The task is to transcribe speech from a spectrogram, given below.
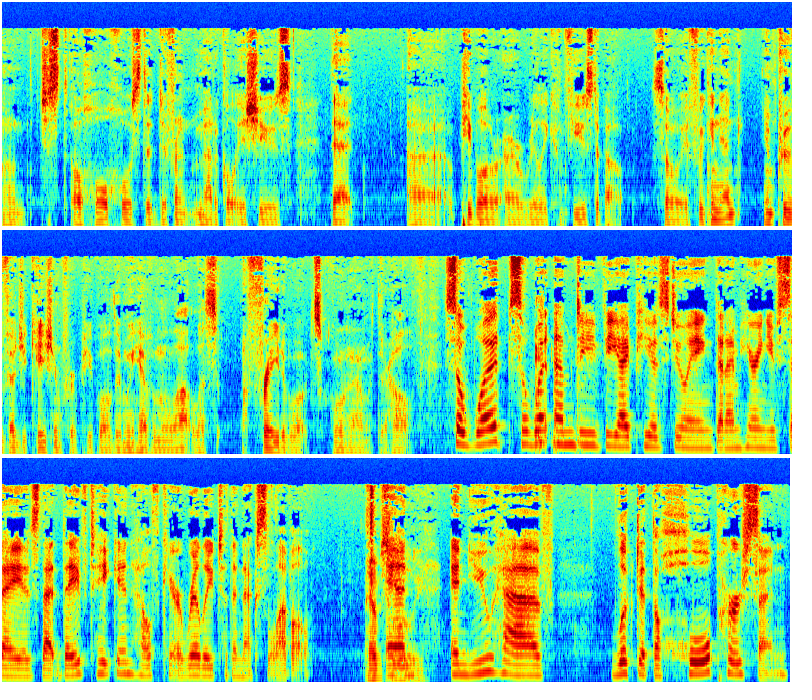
um, just a whole host of different medical issues that uh, people are, are, really confused about. So if we can improve education for people, then we have them a lot less afraid of what's going on with their health. So what so what MD VIP is doing that I'm hearing you say is that they've taken healthcare really to the next level. Absolutely. And, and you have looked at the whole person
